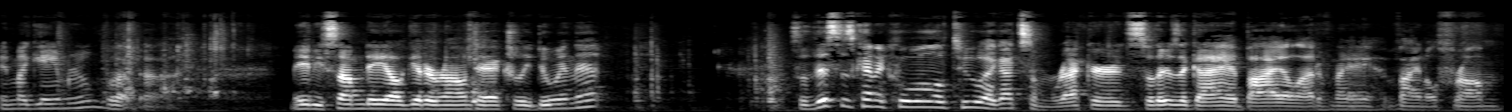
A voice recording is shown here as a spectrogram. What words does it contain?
in my game room, but uh, maybe someday I'll get around to actually doing that. So this is kind of cool too. I got some records. So there's a guy I buy a lot of my vinyl from.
